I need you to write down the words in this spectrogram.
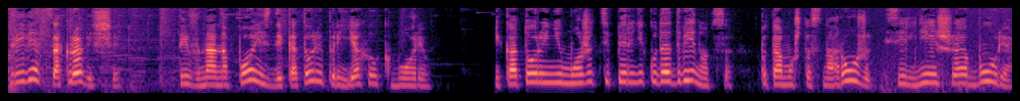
Привет, сокровище! Ты в нано-поезде, который приехал к морю и который не может теперь никуда двинуться, потому что снаружи сильнейшая буря.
